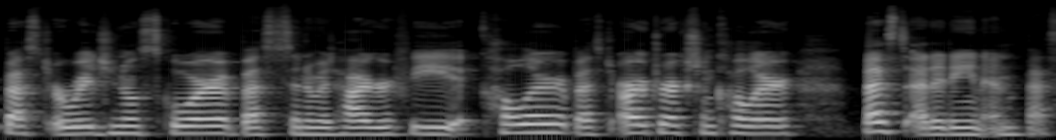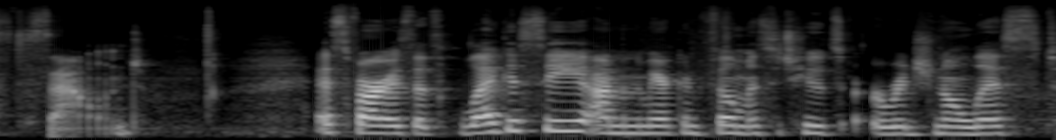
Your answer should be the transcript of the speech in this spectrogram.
Best Original Score, Best Cinematography, Color, Best Art Direction Color, Best Editing, and Best Sound. As far as its legacy on the American Film Institute's original list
